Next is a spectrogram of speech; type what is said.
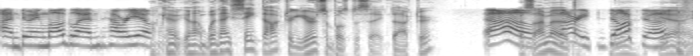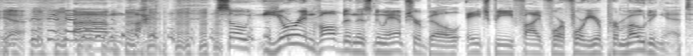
I'm doing well, Glenn. How are you? Okay, uh, when I say doctor, you're supposed to say doctor. Oh, 'Cause I'm a- sorry, doctor. Yeah, yeah. um, so you're involved in this New Hampshire bill, HB 544. You're promoting it,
